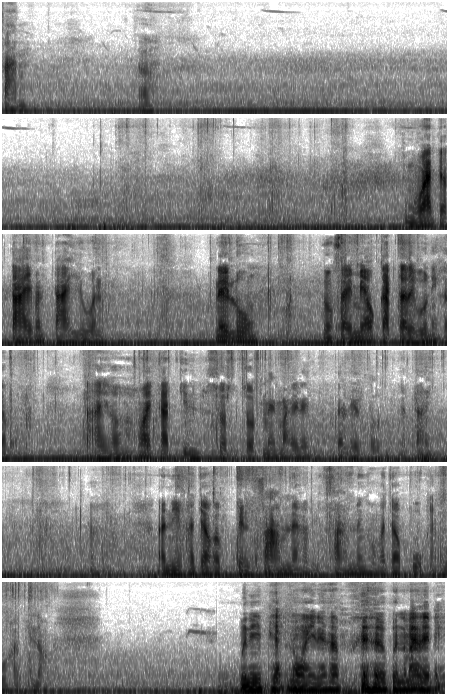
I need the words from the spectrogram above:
ฟาร์มเมื่อวานจะตายมันตายอยู่อั่น ในโรงสงสัยแมวกัดอะไรพวกนี้ครับ ตายเขาห้อยกัดกินสดสดใหม่ๆเลยก็เรียกตดจะตายอันนี้เขาเจ้ากับเป็นฟาร์มนะครับฟาร์มหนึ่งของเขาเจ้าปลูกอย่างรู้ครับพี่น้องวันนี้แพะหน่อยนะครับเพิ่นมาเลยแบะ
